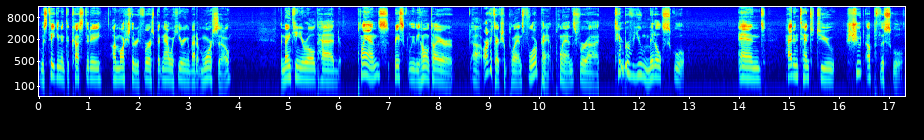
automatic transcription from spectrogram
was taken into custody on March 31st, but now we're hearing about it more so. The 19 year old had plans, basically the whole entire uh, architecture plans, floor plan- plans for Timberview Middle School, and had intent to shoot up the school.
